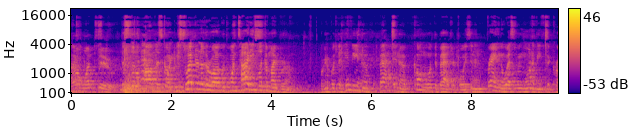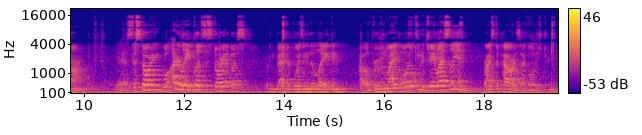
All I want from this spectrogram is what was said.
I don't want to. This little problem is going to be swept under the rug with one tidy flick of my broom. We're gonna put the hippie in a ba- in a coma with the badger poison and frame the West Wing wannabe for the crime. Yes, the story will utterly eclipse the story of us putting badger poison in the lake, and I will prove my loyalty to Jay Leslie and rise to power as I've always dreamed.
